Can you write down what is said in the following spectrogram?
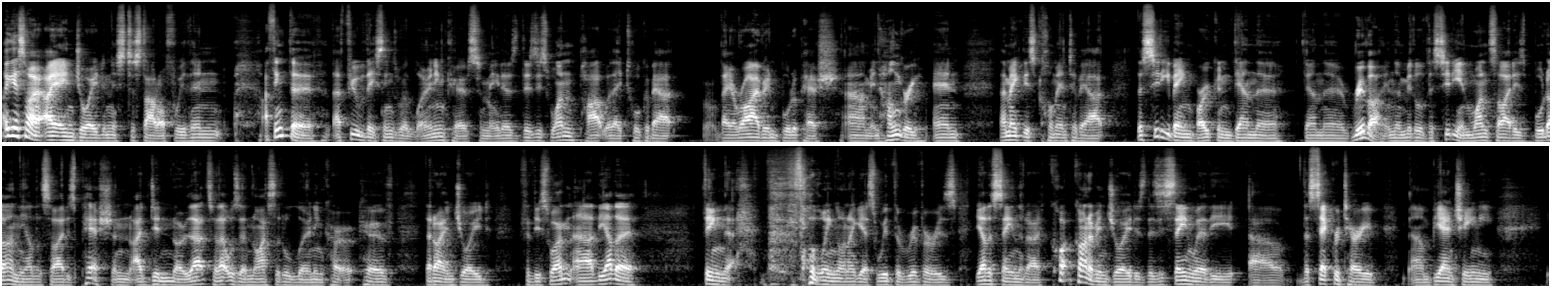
I guess I, I enjoyed in this to start off with? And I think the a few of these things were learning curves for me. There's there's this one part where they talk about they arrive in Budapest um, in Hungary, and they make this comment about the city being broken down the down the river in the middle of the city, and one side is Buda and the other side is Pesh, and I didn't know that, so that was a nice little learning curve that I enjoyed for this one. Uh, the other thing that following on, I guess, with the river is the other scene that I quite, kind of enjoyed is there's this scene where the uh, the secretary um, Bianchini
